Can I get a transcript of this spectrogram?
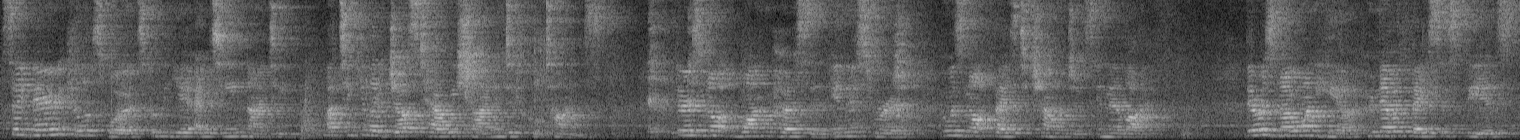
St. Mary MacKillop's words from the year 1890 articulate just how we shine in difficult times. There is not one person in this room who has not faced challenges in their life. There is no one here who never faces fears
